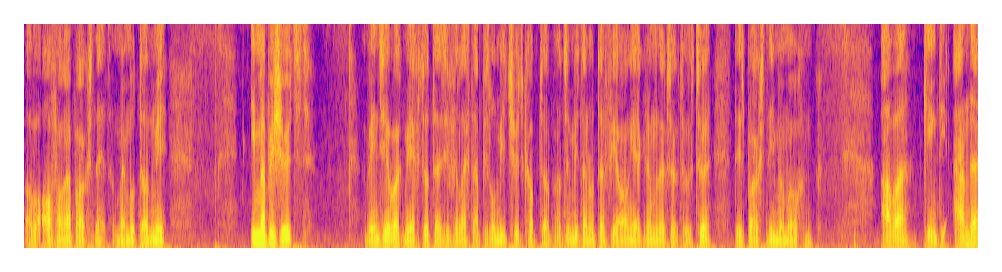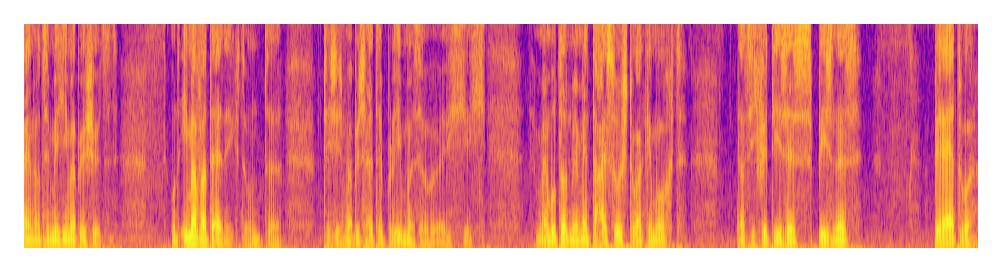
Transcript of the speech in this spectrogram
aber Anfänger brauchst du nicht. Und meine Mutter hat mich immer beschützt. Wenn sie aber gemerkt hat, dass ich vielleicht ein bisschen Mitschuld gehabt habe, hat sie mich dann unter vier Augen hergenommen und gesagt, du, das brauchst du nicht mehr machen. Aber gegen die anderen hat sie mich immer beschützt und immer verteidigt. Und äh, das ist mir bis heute geblieben. Also ich, ich, meine Mutter hat mich mental so stark gemacht, dass ich für dieses Business bereit war,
